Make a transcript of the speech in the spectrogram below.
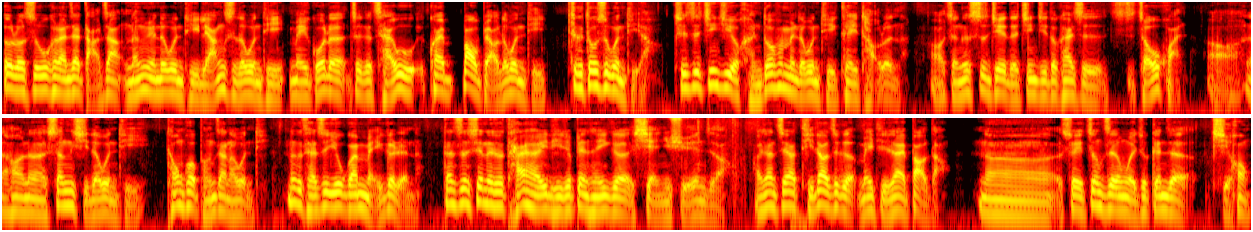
俄罗斯、乌克兰在打仗，能源的问题、粮食的问题，美国的这个财务快爆表的问题，这个都是问题啊。其实经济有很多方面的问题可以讨论了哦。整个世界的经济都开始走缓哦，然后呢，升息的问题、通货膨胀的问题，那个才是攸关每一个人的。但是现在说台海议题就变成一个显学，你知道，好像只要提到这个，媒体就在报道。那所以政治人物就跟着起哄，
